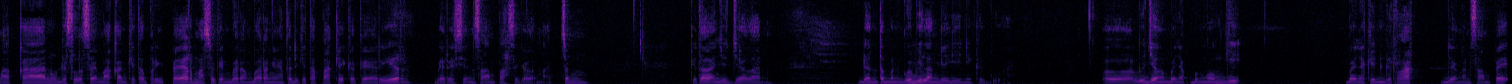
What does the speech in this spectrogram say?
makan udah selesai makan kita prepare masukin barang-barang yang tadi kita pakai ke carrier beresin sampah segala macem kita lanjut jalan. Dan temen gue bilang kayak gini ke gue e, lu jangan banyak bengong Gi. Banyakin gerak jangan sampai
